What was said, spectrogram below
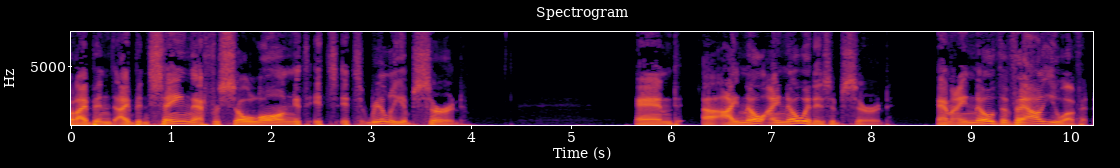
But I've been I've been saying that for so long. It's it's it's really absurd. And uh, I know I know it is absurd, and I know the value of it.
